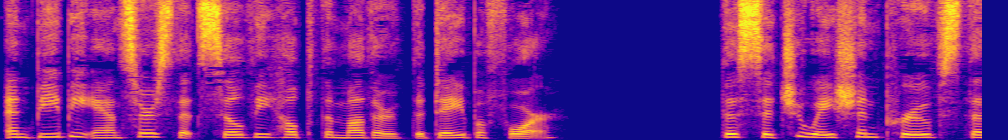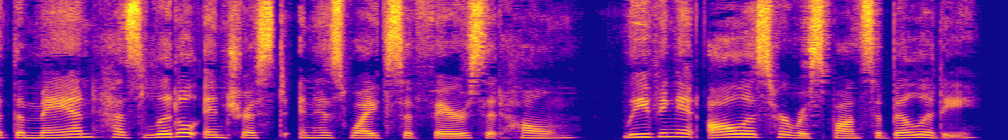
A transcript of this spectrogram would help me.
and Bibi answers that Sylvie helped the mother the day before. The situation proves that the man has little interest in his wife's affairs at home, leaving it all as her responsibility.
